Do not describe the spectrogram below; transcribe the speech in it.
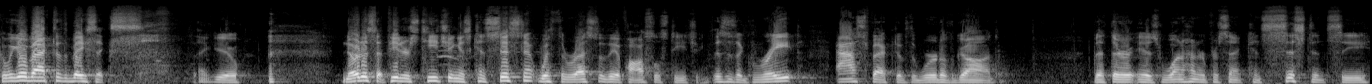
Can we go back to the basics? Thank you. Notice that Peter's teaching is consistent with the rest of the apostles' teaching. This is a great aspect of the Word of God, that there is 100% consistency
